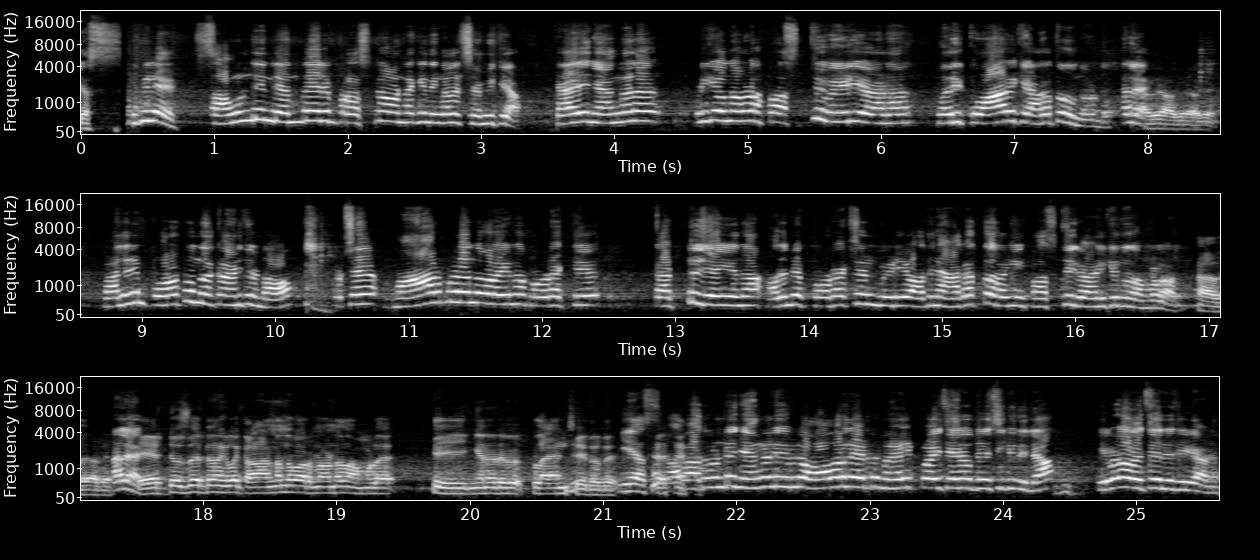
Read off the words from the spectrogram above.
യെസ് ഇതിലെ സൗണ്ടിന്റെ എന്തെങ്കിലും പ്രശ്നം ഉണ്ടെങ്കിൽ നിങ്ങൾ ക്ഷമിക്കാം കാര്യം ഞങ്ങൾ എനിക്ക് തോന്നുന്നു നമ്മുടെ ഫസ്റ്റ് വീഡിയോ ആണ് ഒരു ക്വാറിക്ക് അകത്ത് നിന്നുണ്ട് അല്ലെ? പലരും പുറത്തുനിന്ന് കാണിച്ചിട്ടുണ്ടാവും. പക്ഷെ മാർബിൾ എന്ന് പറയുന്ന പ്രൊഡക്റ്റ് കട്ട് ചെയ്യുന്ന അതിന്റെ പ്രൊഡക്ഷൻ വീഡിയോ അതിനകത്തിറങ്ങി ഫസ്റ്റ് കാണിക്കുന്നത് നമ്മളാണ്. അതെ അതെ. എ ടു സെറ്റ് നിങ്ങൾ കാണണമെന്ന് പറഞ്ഞുകൊണ്ട് നമ്മൾ ഇങ്ങനെ ഒരു പ്ലാൻ ചെയ്തത്. അതുകൊണ്ട് ഞങ്ങൾ ഇവിടെ ഓവർലായിട്ട് മേളിൽ പോയി ചെയ്യാൻ ഉദ്ദേശിക്കുന്നില്ല. ഇവിടെ വെച്ച് തന്നെ ചെയ്യാണ്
